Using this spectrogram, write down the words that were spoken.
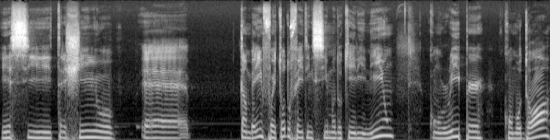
Esse trechinho é, também foi todo feito em cima do Keri Neon, com Reaper como Dó.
